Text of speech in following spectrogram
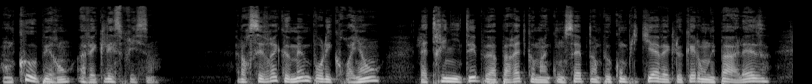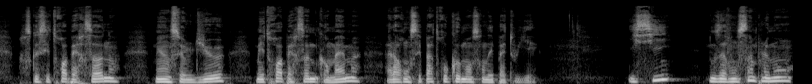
en coopérant avec l'Esprit Saint. Alors c'est vrai que même pour les croyants, la Trinité peut apparaître comme un concept un peu compliqué avec lequel on n'est pas à l'aise, parce que c'est trois personnes, mais un seul Dieu, mais trois personnes quand même, alors on ne sait pas trop comment s'en dépatouiller. Ici, nous avons simplement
